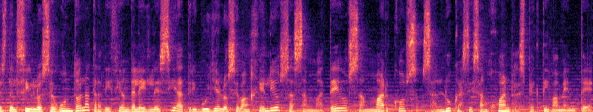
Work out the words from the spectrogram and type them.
Desde el siglo II, la tradición de la Iglesia atribuye los evangelios a San Mateo, San Marcos, San Lucas y San Juan respectivamente.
